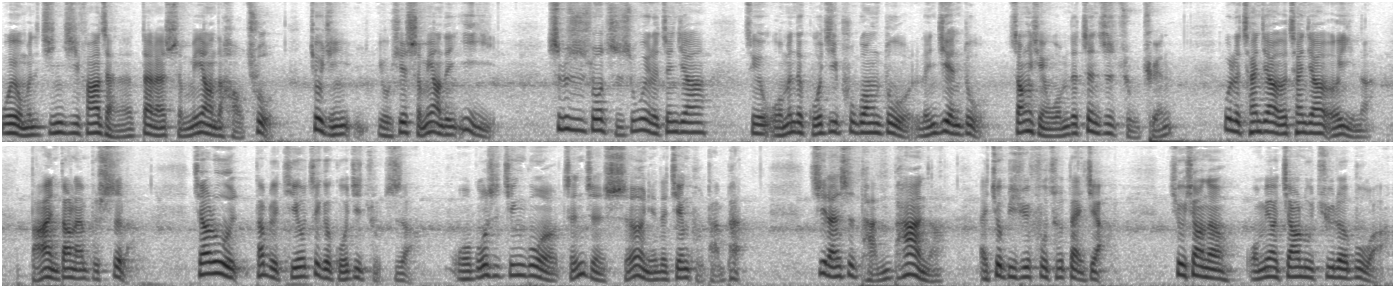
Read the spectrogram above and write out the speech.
为我们的经济发展呢带来什么样的好处？究竟有些什么样的意义？是不是说只是为了增加这个我们的国际曝光度、能见度，彰显我们的政治主权，为了参加而参加而已呢？答案当然不是了。加入 WTO 这个国际组织啊，我国是经过整整十二年的艰苦谈判。既然是谈判呢，哎，就必须付出代价。就像呢，我们要加入俱乐部啊，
